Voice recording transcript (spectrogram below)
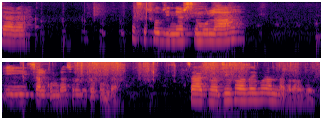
দাঁড়া। সবজি নিয়ে আসছে মূলা। এই চাল কুমড়া ছোটো ছোটো কুমড়া। চা ভাজি খাওয়া যাইব রান্না করাও যাবে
